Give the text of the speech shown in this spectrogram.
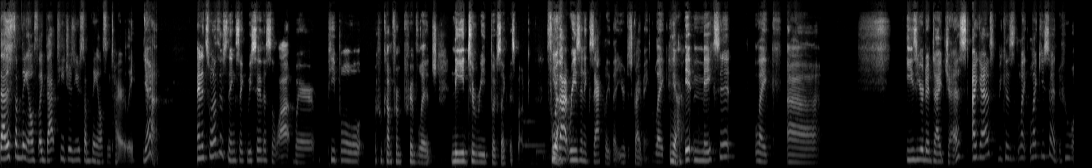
that is something else like that teaches you something else entirely Yeah. And it's one of those things like we say this a lot where people who come from privilege need to read books like this book for Yeah. that reason exactly that you're describing. Like yeah it makes it like uh easier to digest i guess because like like you said who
